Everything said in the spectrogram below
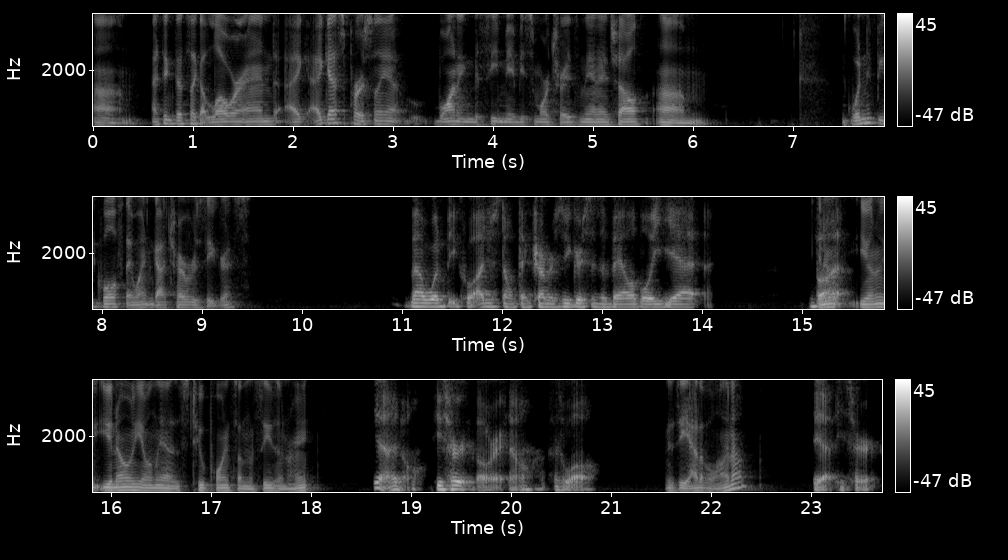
Um, I think that's like a lower end. I, I guess personally, uh, wanting to see maybe some more trades in the NHL. Um, wouldn't it be cool if they went and got Trevor Zegras? That would be cool. I just don't think Trevor Zegras is available yet. But you know, you know, you know, he only has two points on the season, right? Yeah, I know. He's hurt though right now as well. Is he out of the lineup? Yeah, he's hurt.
